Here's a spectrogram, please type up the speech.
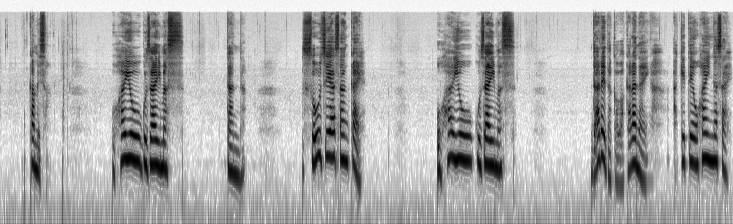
「亀さんおはようございます」「旦那掃除屋さんかい」「おはようございます」「誰だかわからないが開けてお入んなさい」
